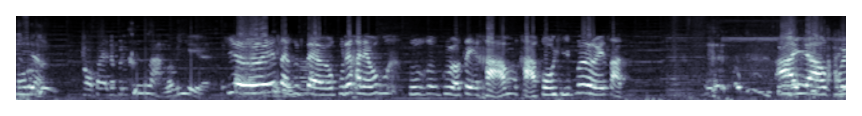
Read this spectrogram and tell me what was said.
พี่อะต่อไปจะเป็นครึ่งหลังแล้วพี่เที่ยเอ้ยแต่กูแต่กูได้คะแนนว่ากูกูกูแบบเตะขาขาโกคีเปอร์ไอสัตว์ไอ้ยาวกูไม่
